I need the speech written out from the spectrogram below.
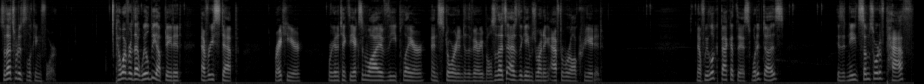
So that's what it's looking for. However, that will be updated every step right here. We're going to take the X and Y of the player and store it into the variable. So that's as the game's running after we're all created. Now, if we look back at this, what it does is it needs some sort of path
